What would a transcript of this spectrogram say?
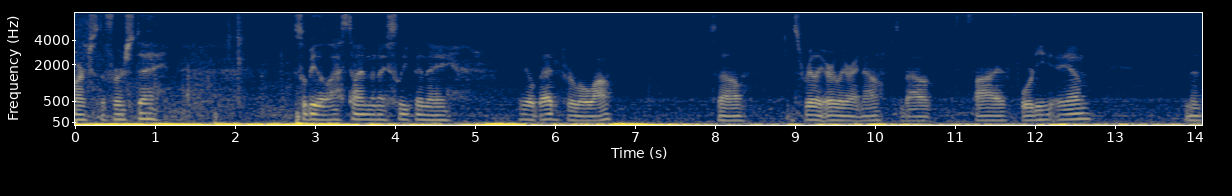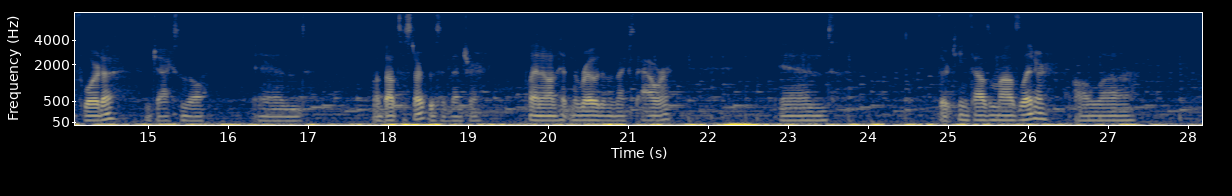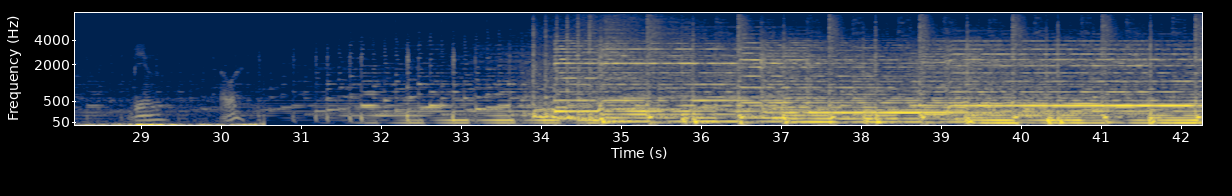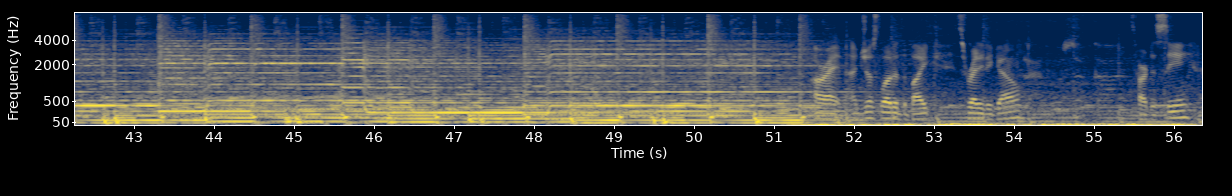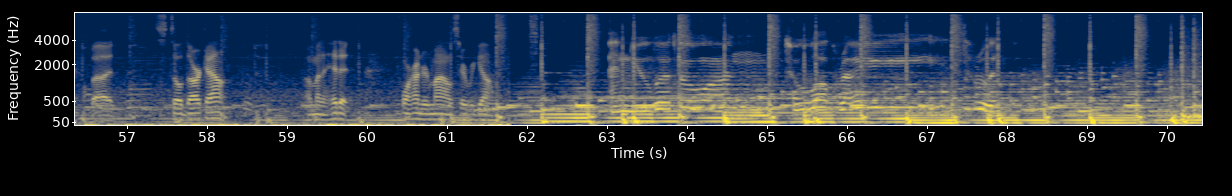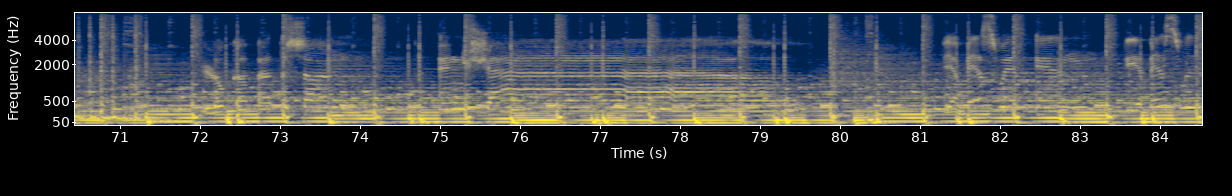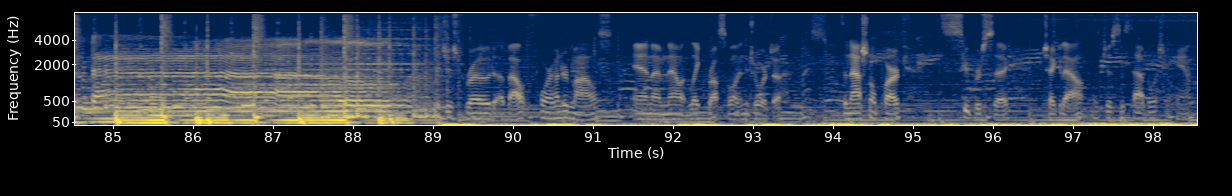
marks the first day. This will be the last time that I sleep in a real bed for a little while. So it's really early right now. It's about 5:40 a.m. I'm in Florida, in Jacksonville, and I'm about to start this adventure. Planning on hitting the road in the next hour. And 13,000 miles later, I'll uh, be in LA. Just loaded the bike. It's ready to go. It's hard to see, but it's still dark out. I'm gonna hit it. 400 miles, here we go. And you were the one to walk right through it. Look up at the sun Russell in Georgia. It's a national park. It's super sick. Check it out. It's just established a camp.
